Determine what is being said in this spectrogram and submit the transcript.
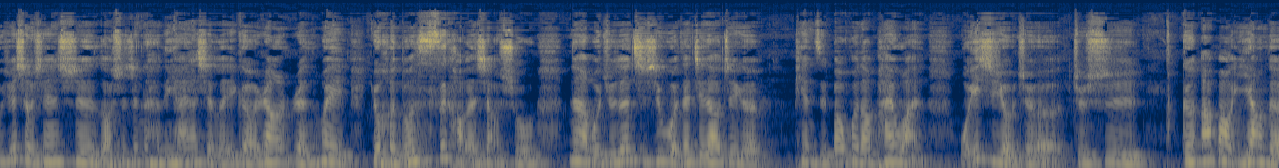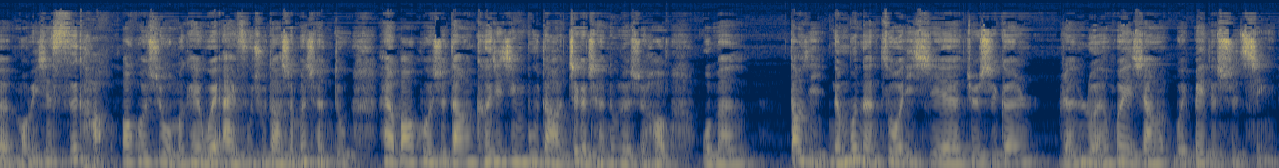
我觉得首先是老师真的很厉害，他写了一个让人会有很多思考的小说。那我觉得其实我在接到这个片子，包括到拍完，我一直有着就是跟阿豹一样的某一些思考，包括是我们可以为爱付出到什么程度，还有包括是当科技进步到这个程度的时候，我们到底能不能做一些就是跟。人伦会相违背的事情，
